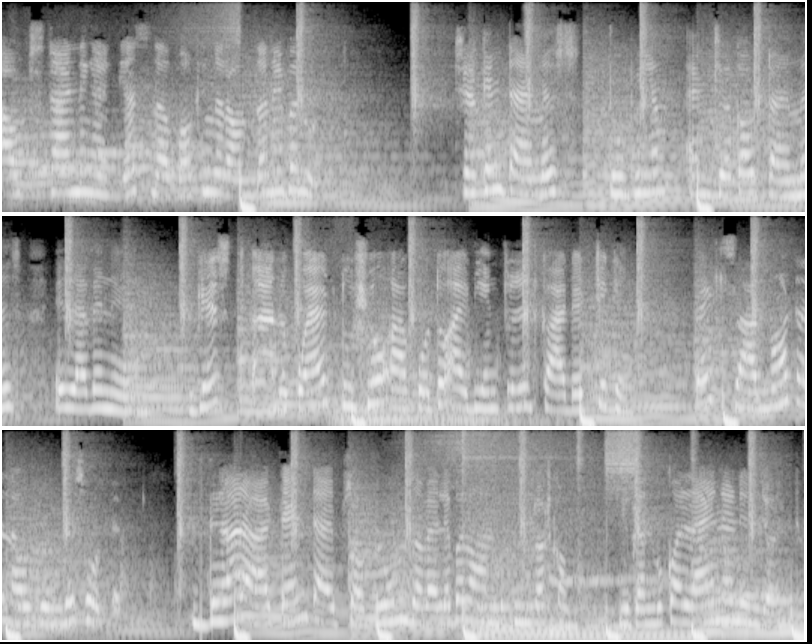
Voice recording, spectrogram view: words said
outstanding and guests love walking around the neighborhood. Check-in time is 2 p.m. and check-out time is 11 a.m. Guests are required to show a photo ID and credit card at check-in. Pets are not allowed in this hotel. There are 10 types of rooms available on booking.com. You can book online and enjoy it.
